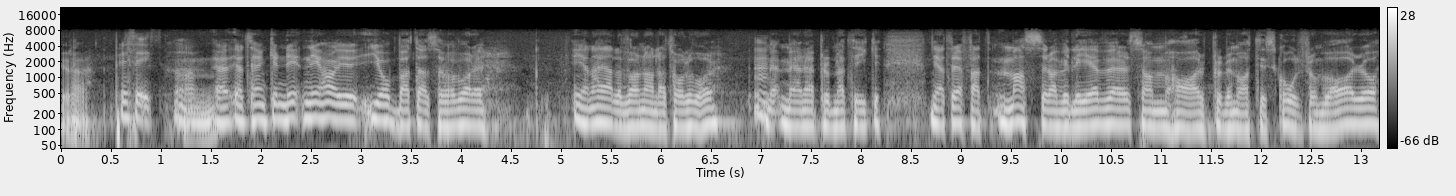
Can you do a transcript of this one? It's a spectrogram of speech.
i, i det här. Precis. Mm. Ja, jag, jag, tänker, ni, ni, har ju jobbat alltså, vad var det? Ena 11 och den andra 12 år mm. med, med den här problematiken. Ni har träffat massor av elever som har problematisk skolfrånvaro.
